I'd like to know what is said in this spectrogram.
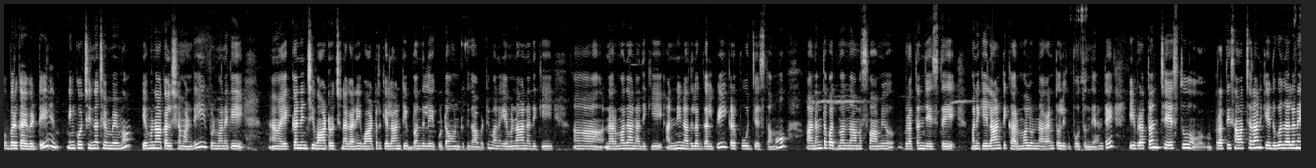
కొబ్బరికాయ పెట్టి ఇంకో చిన్న చెంబేమో యమునా కలుషం అండి. ఇప్పుడు మనకి ఎక్కడి నుంచి వాటర్ వచ్చినా కానీ వాటర్కి ఎలాంటి ఇబ్బంది లేకుండా ఉంటుంది కాబట్టి మనం యమునా నదికి నర్మదా నదికి అన్ని నదులకు కలిపి ఇక్కడ పూజ చేస్తాము. అనంత పద్మనాభ స్వామి వ్రతం చేస్తే మనకి ఎలాంటి కర్మలు ఉన్నా కానీ తొలగిపోతుంది. అంటే ఈ వ్రతం చేస్తూ ప్రతి సంవత్సరానికి ఎదుగుదలనే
